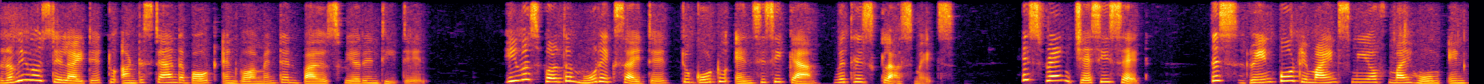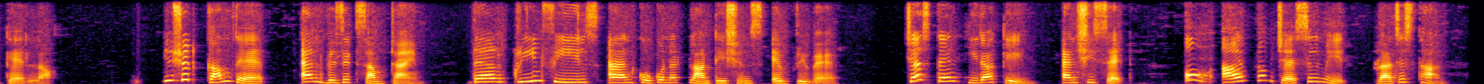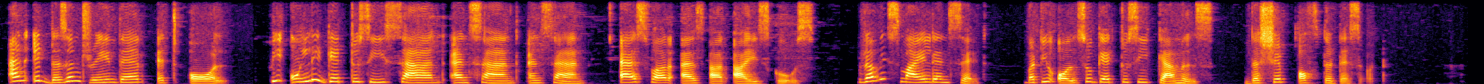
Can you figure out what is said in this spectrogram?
Ravi was delighted to understand about environment and biosphere in detail. He was furthermore excited to go to NCC camp with his classmates. His friend Jesse said, This rainbow reminds me of my home in Kerala. You should come there and visit sometime. There are green fields and coconut plantations everywhere. Just then Hira came and she said, Oh, I'm from Jaisalmer, Rajasthan and it doesn't rain there at all. We only get to see sand and sand and sand as far as our eyes goes. Ravi smiled and said, but you also get to see camels, the ship of the desert.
